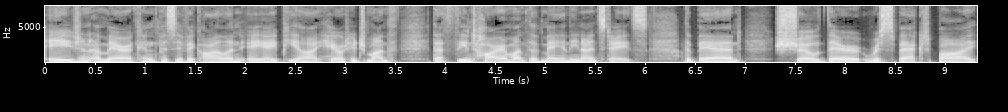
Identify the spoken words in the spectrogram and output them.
Asian American Pacific Island AAPI Heritage Month. That's the entire month of May in the United States. The band showed their respect by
